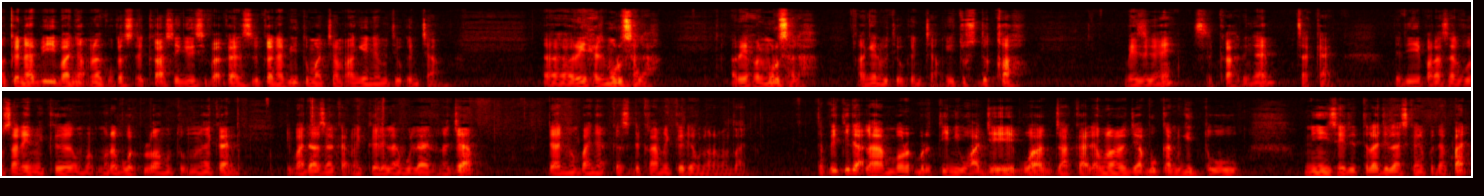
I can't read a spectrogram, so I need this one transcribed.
Maka Nabi banyak melakukan sedekah sehingga disifatkan sedekah Nabi itu macam angin yang bertiup kencang. Uh, rihul mursalah. Rihul mursalah. Angin bertiup kencang. Itu sedekah. Beza eh. Sedekah dengan zakat. Jadi para salafus salih mereka merebut peluang untuk menunaikan ibadah zakat mereka dalam bulan Rajab dan membanyakkan sedekah mereka dalam bulan Ramadan. Tapi tidaklah berarti ni wajib buat zakat dan bulan Rajab. Bukan begitu. Ni saya telah jelaskan pendapat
